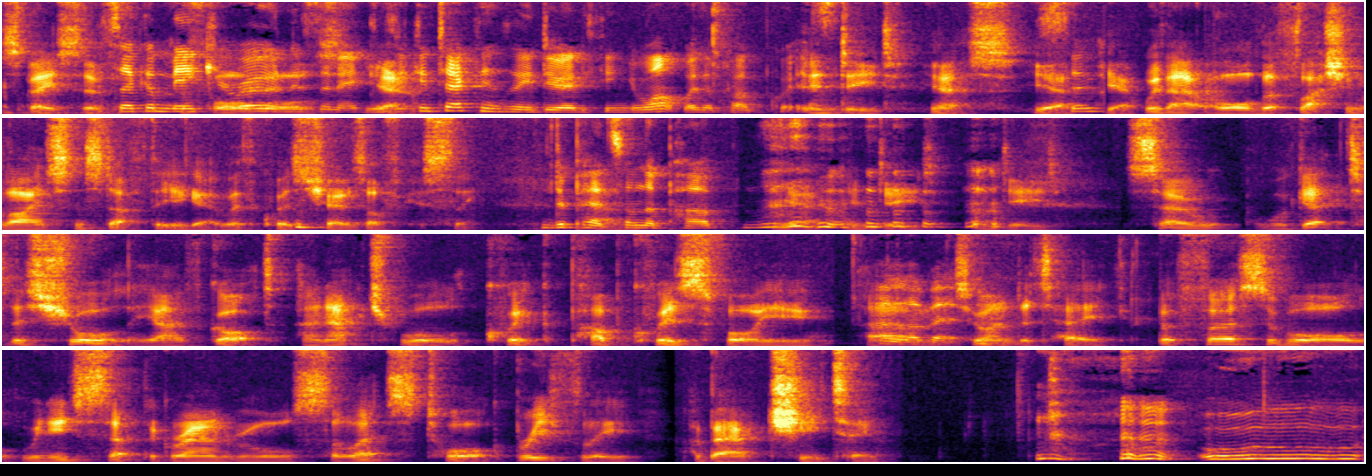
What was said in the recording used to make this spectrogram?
space of It's like a make your own, walls. isn't it? Because Yeah. you can technically do anything you want with a pub quiz. Indeed, yes, yeah, So- yeah. Without all the flashing lights and stuff that you get with quiz shows, obviously. Depends on the pub. yeah, indeed, indeed. So we'll get to this shortly. I've got an actual quick pub quiz for you um, I love it. to undertake. But first of all, we need to set the ground rules. So let's talk briefly about cheating. Ooh,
